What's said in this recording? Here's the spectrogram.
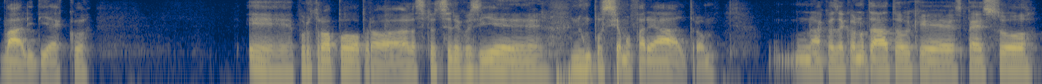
validi, ecco. E purtroppo però la situazione è così e non possiamo fare altro una cosa che ho notato è che spesso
